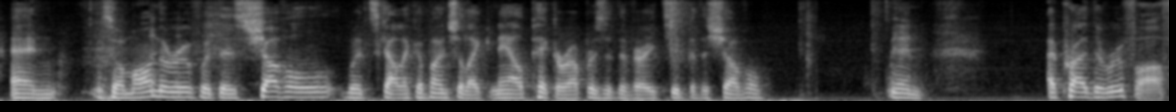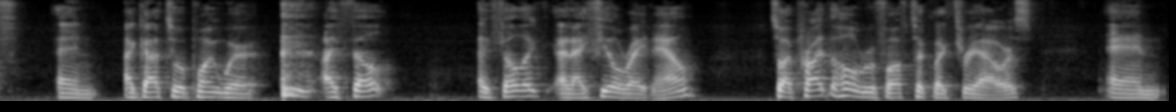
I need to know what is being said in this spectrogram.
And so I'm on the roof with this shovel. It's got like a bunch of like nail picker uppers at the very tip of the shovel, and I pried the roof off and I got to a point where I felt, I felt like, and I feel right now. So I pried the whole roof off. Took like three hours, and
